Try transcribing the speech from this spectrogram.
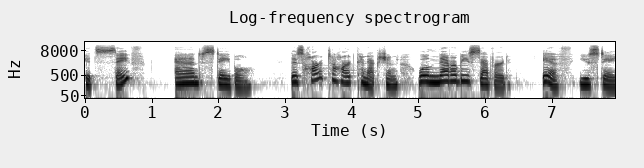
It's safe and stable. This heart to heart connection will never be severed if you stay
